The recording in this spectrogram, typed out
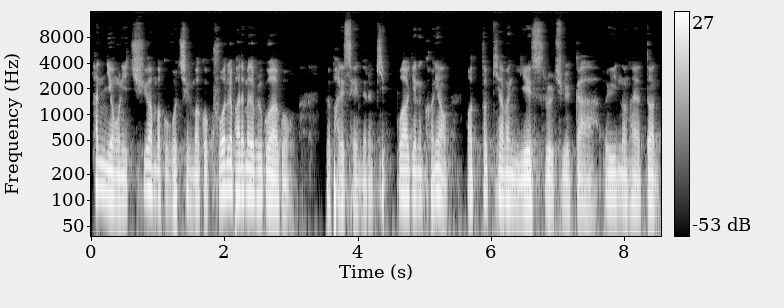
한 영혼이 치유함받고 고침을 받고 구원을 받음에도 불구하고 그 바리새인들은 기뻐하기는커녕 어떻게 하면 예수를 죽일까 의논하였던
